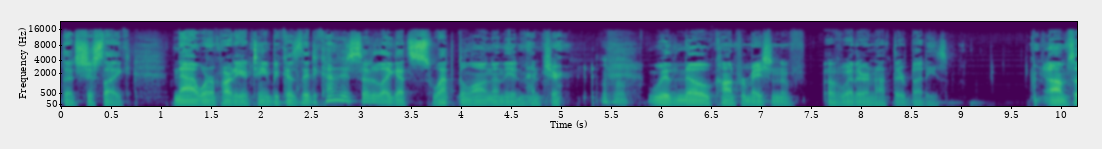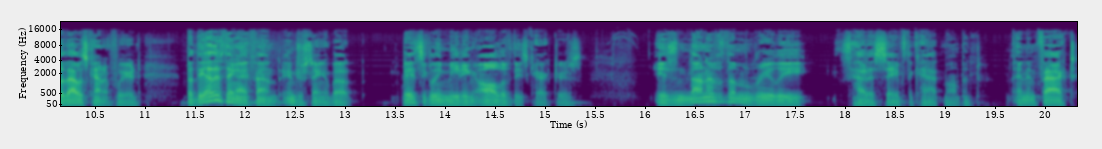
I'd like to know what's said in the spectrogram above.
That's just like now we're a part of your team because they kind of just sort of like got swept along on the adventure with no confirmation of of whether or not they're buddies. Um, so that was kind of weird. But the other thing I found interesting about basically meeting all of these characters is none of them really had a save the cat moment. And in fact,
